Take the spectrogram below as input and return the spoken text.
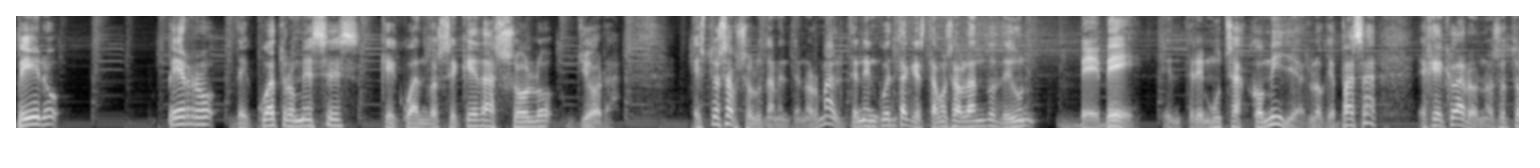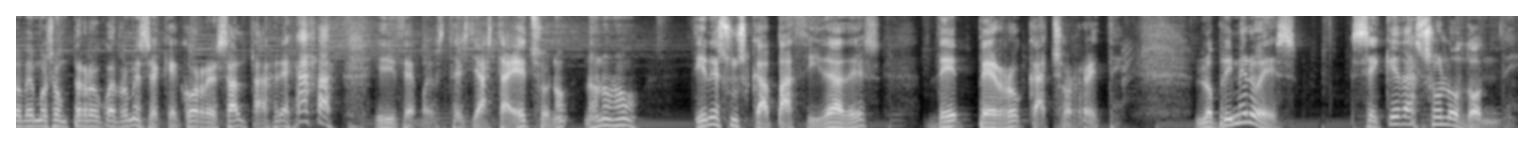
pero perro de cuatro meses que cuando se queda solo llora. Esto es absolutamente normal. Ten en cuenta que estamos hablando de un bebé, entre muchas comillas. Lo que pasa es que, claro, nosotros vemos a un perro de cuatro meses que corre, salta, y dice, pues este ya está hecho, ¿no? No, no, no. Tiene sus capacidades de perro cachorrete. Lo primero es, ¿se queda solo dónde?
